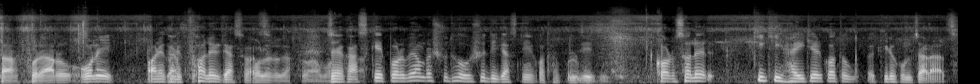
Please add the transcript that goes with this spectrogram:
তারপরে আরও অনেক অনেক অনেক ফলের গাছও ফলের গাছও যাই হোক আজকের পর্বে আমরা শুধু ঔষধি গাছ নিয়ে কথা বলব। জি জি। করসলের কি কি হাইটের কত কীরকম চারা আছে?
